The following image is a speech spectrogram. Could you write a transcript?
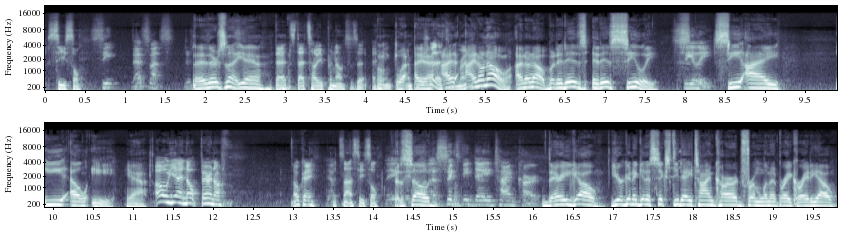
Cecil. See, that's not. there's- Uh, There's no, yeah. That's that's how he pronounces it. I think. Well, I'm pretty I, sure that's I, him, right? I don't know. I don't know, but it is it is Sealy. Sealy. C I E L E. Yeah. Oh yeah, no, fair enough. Okay, it's not Cecil. They, they So- a 60 day time card. There you go. You're going to get a 60 day time card from Limit Break Radio.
